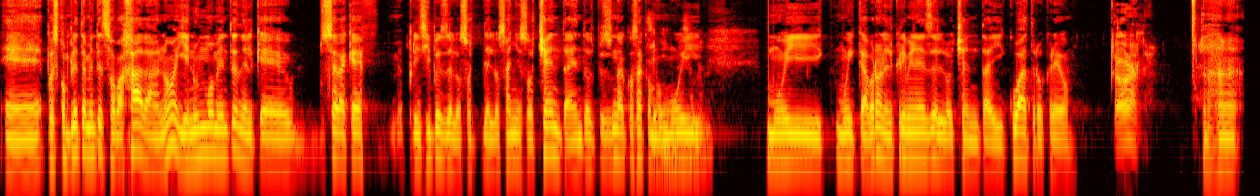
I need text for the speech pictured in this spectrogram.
eh, pues completamente sobajada, ¿no? Y en un momento en el que será que principios de los, de los años 80, entonces pues es una cosa como Sí, muy, muy, muy cabrón. El crimen es del 84, creo. Órale. Ajá.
